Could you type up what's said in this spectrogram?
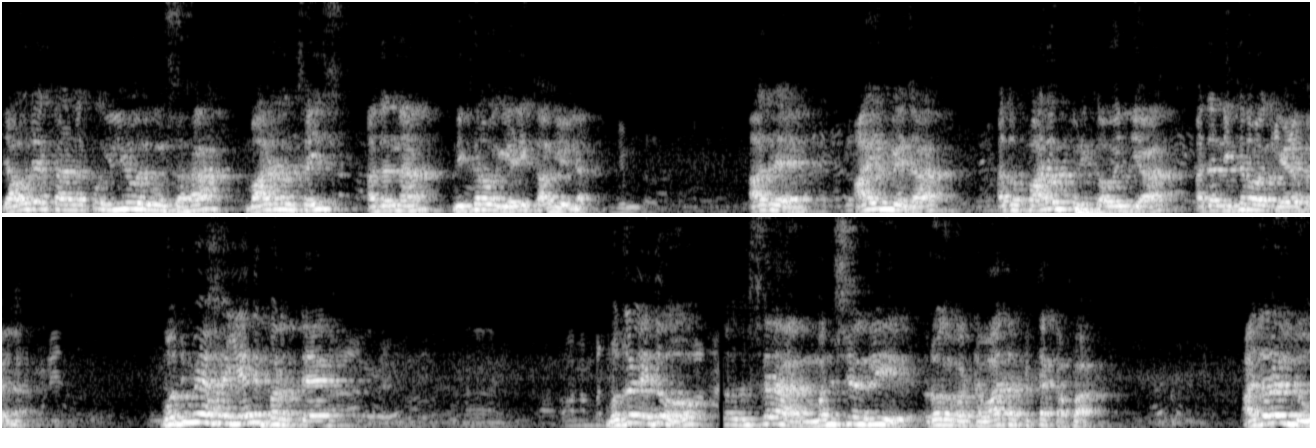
ಯಾವುದೇ ಕಾರಣಕ್ಕೂ ಇಲ್ಲಿವರೆಗೂ ಸಹ ಮಾಡರ್ನ್ ಸೈನ್ಸ್ ಅದನ್ನ ನಿಖರವಾಗಿ ಹೇಳಿಕ್ ಆದರೆ ಆದ್ರೆ ಆಯುರ್ವೇದ ಅಥವಾ ಪಾರಂಪರಿಕ ವೈದ್ಯ, ಅದನ್ನ ನಿಖರವಾಗಿ ಹೇಳಬಲ್ಲ. ಮಧುಮೇಹ ಏನಕ್ಕೆ ಬರುತ್ತೆ? ಮೊದಲನೇದು ಮನುಷ್ಯನಲ್ಲಿ ರೋಗ ಬರುತ್ತೆ, ವಾತ, ಪಿತ್ತ, ಕಫ. ಅದರಲ್ಲೂ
